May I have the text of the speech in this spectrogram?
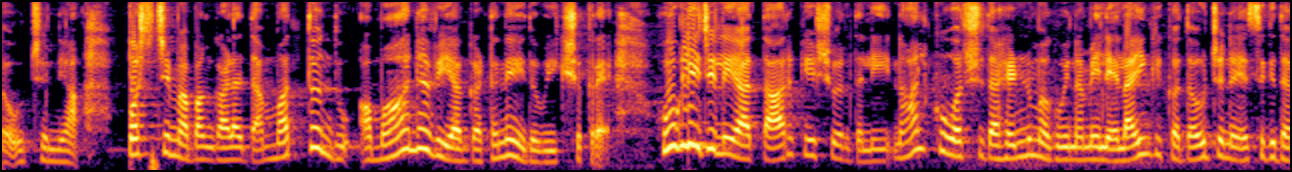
ದೌರ್ಜನ್ಯ. ಪಶ್ಚಿಮ ಬಂಗಾಳದ ಮತ್ತೊಂದು ಅಮಾನವೀಯ ಘಟನೆ ಇದು ವೀಕ್ಷಕರೇ. ಹೂಗ್ಲಿ ಜಿಲ್ಲೆಯ ತಾರಕೇಶ್ವರದಲ್ಲಿ ನಾಲ್ಕು ವರ್ಷದ ಹೆಣ್ಣು ಮಗುವಿನ ಮೇಲೆ ಲೈಂಗಿಕ ದೌರ್ಜನ್ಯ ಎಸಗಿದ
